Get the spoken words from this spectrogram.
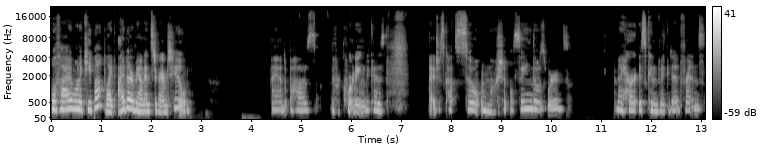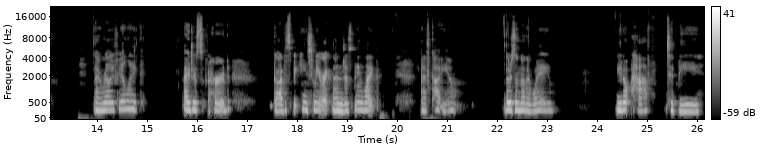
well, if I want to keep up, like, I better be on Instagram too. I had to pause the recording because I just got so emotional saying those words. My heart is convicted, friends. I really feel like I just heard God speaking to me right then, just being like, I've got you. There's another way. You don't have to be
